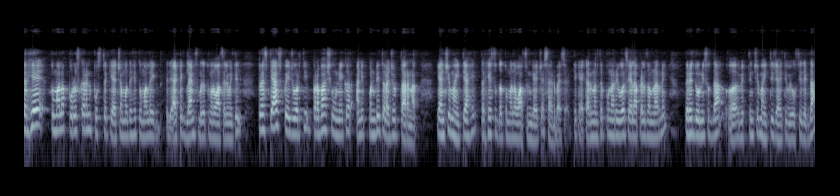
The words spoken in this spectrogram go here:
तर हे तुम्हाला पुरस्कार आणि पुस्तके याच्यामध्ये हे तुम्हाला एक ॲट ए ग्लॅन्समध्ये तुम्हाला वाचायला मिळतील. प्लस त्याच पेजवरती प्रभा शिवनेकर आणि पंडित राजू तारनाथ यांची माहिती आहे. तर हे सुद्धा तुम्हाला वाचून घ्यायचे आहे साईड बाय साईड ठीक आहे? कारण नंतर पुन्हा रिव्हर्स यायला आपल्याला जमणार नाही. तर हे दोन्ही सुद्धा व्यक्तींची माहिती जी आहे ती व्यवस्थित एकदा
